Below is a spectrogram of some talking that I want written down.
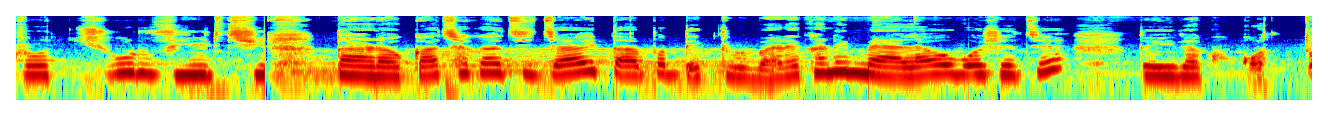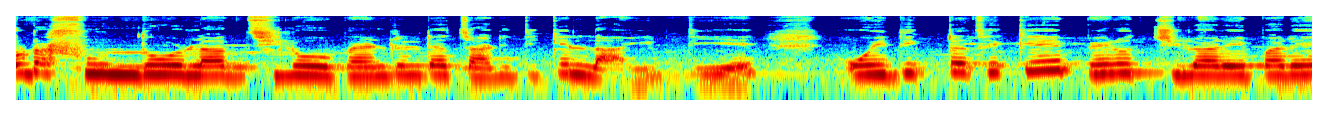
প্রচুর ভিড় ছিল তারাও কাছাকাছি যাই তারপর দেখতে পাবে। আর এখানে মেলাও বসেছে। তো এই দেখো কতটা সুন্দর লাগছিল প্যান্ডেলটা চারিদিকে লাইট দিয়ে। ওই দিকটা থেকে বেরোচ্ছিল আর এপারে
